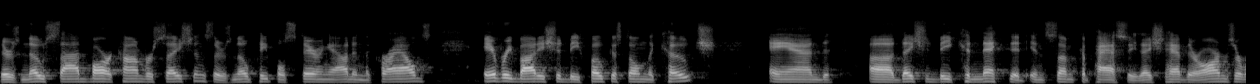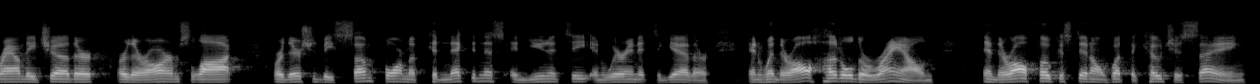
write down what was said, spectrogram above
There's no sidebar conversations, there's no people staring out in the crowds. Everybody should be focused on the coach and uh, they should be connected in some capacity. They should have their arms around each other or their arms locked or there should be some form of connectedness and unity, and we're in it together. And when they're all huddled around and they're all focused in on what the coach is saying,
